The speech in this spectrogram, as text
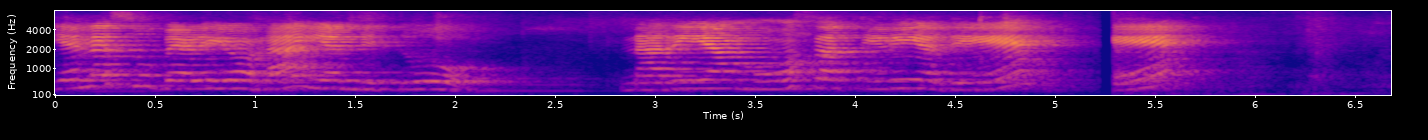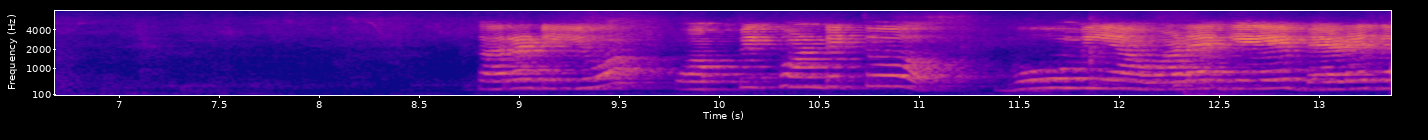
ಗೆಣಸು ಬೆಳೆಯೋಣ ಎಂದಿತು. ನರಿಯ ಮೋಸ ತಿಳಿಯದೆ ಕರಡಿಯು ಒಪ್ಪಿಕೊಂಡಿತು. ಭೂಮಿಯ ಒಳಗೆ ಬೆಳೆದ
